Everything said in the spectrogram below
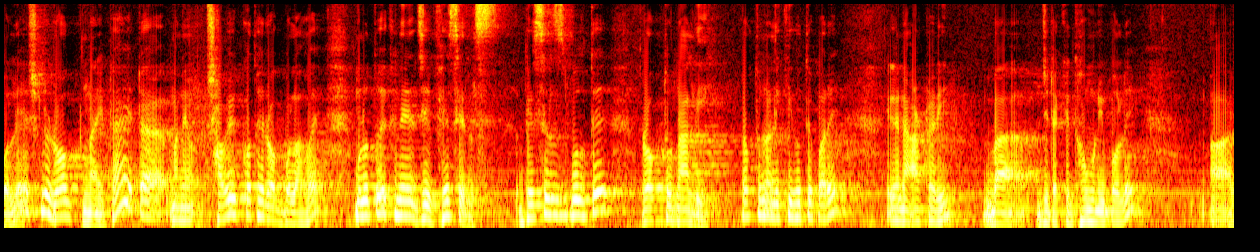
বলে, আসলে রগ না এটা এটা মানে স্বাভাবিক কথায় রগ বলা হয়। মূলত এখানে যে ভেসেলস ভেসেলস বলতে রক্তনালী। রক্তনালী কি হতে পারে? এখানে আর্টারি বা যেটাকে ধমনী বলে, আর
